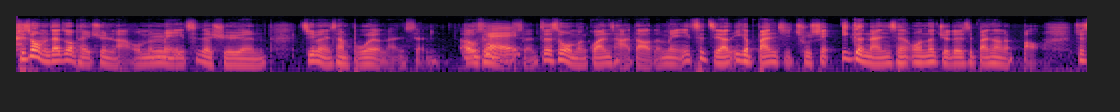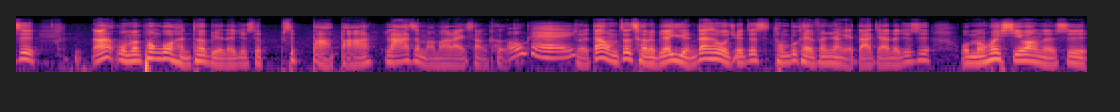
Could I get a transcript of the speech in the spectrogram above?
其实我们在做培训啦，我们每一次的学员基本上不会有男生。都是 OK 女生这是我们观察到的。每一次只要一个班级出现一个男生，哦，那绝对是班上的宝。就是，啊，我们碰过很特别的，就是是爸爸拉着妈妈来上课。OK，对，但我们这扯的比较远，但是我觉得这是同步可以分享给大家的，就是我们会希望的是，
